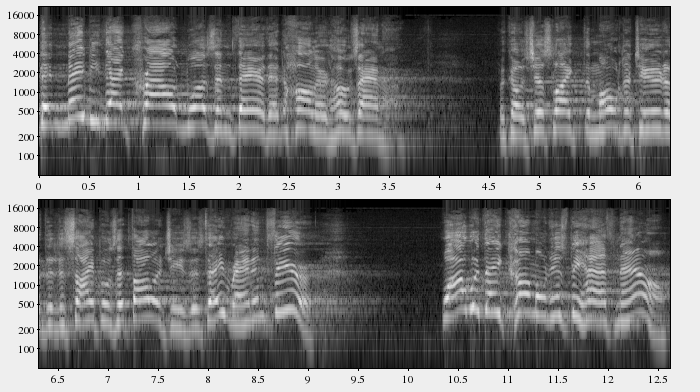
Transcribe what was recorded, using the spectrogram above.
that maybe that crowd wasn't there that hollered Hosanna. Because just like the multitude of the disciples that followed Jesus, they ran in fear. Why would they come on his behalf now?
